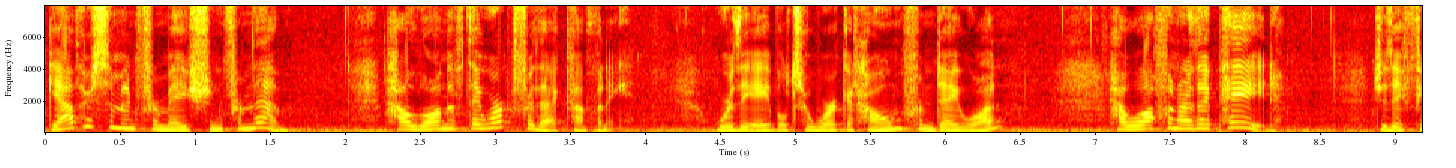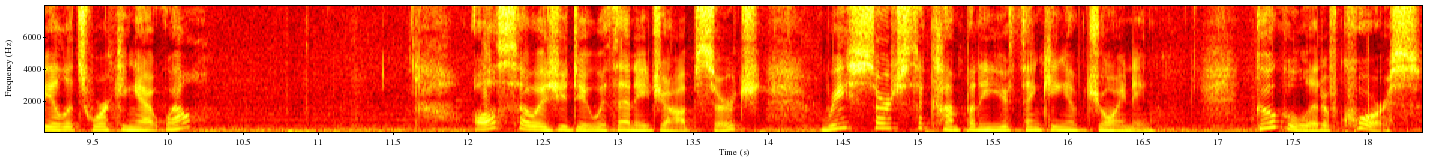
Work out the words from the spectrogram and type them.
Gather some information from them. How long have they worked for that company? Were they able to work at home from day one? How often are they paid? Do they feel it's working out well? Also, as you do with any job search, research the company you're thinking of joining. Google it, of course.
